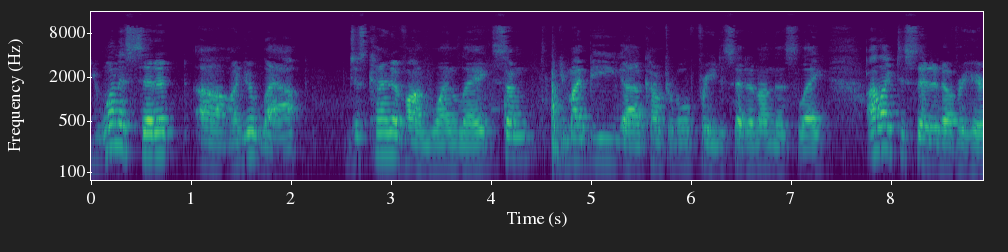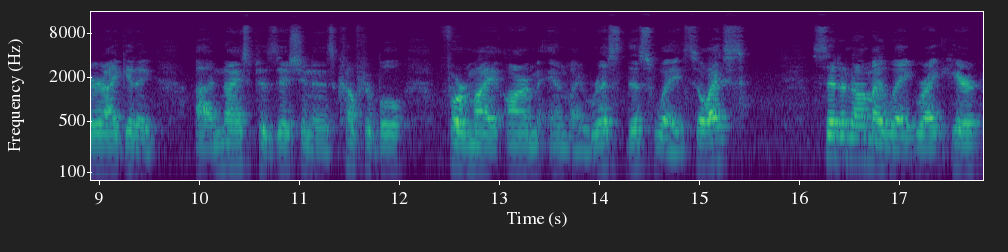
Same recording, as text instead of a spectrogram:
you want to set it uh, on your lap, just kind of on one leg. Some you might be uh, comfortable for you to sit it on this leg. I like to sit it over here. I get a, a nice position and it's comfortable for my arm and my wrist this way. So I sit it on my leg right here.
